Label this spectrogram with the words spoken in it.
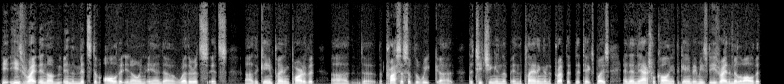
He he's right in the in the midst of all of it, you know, and and uh, whether it's it's uh, the game planning part of it uh, the the process of the week, uh, the teaching and the and the planning and the prep that, that takes place, and then the actual calling at the game day. I mean, he's, he's right in the middle of all of it.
